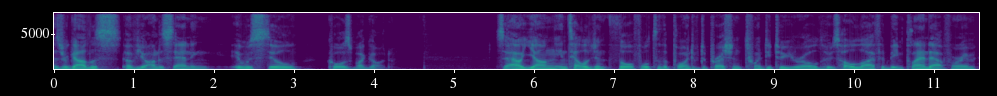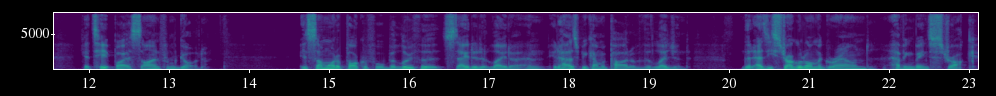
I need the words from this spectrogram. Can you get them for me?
as regardless of your understanding, it was still caused by God. So, our young, intelligent, thoughtful to the point of depression 22 year old whose whole life had been planned out for him gets hit by a sign from God. It's somewhat apocryphal, but Luther stated it later, and it has become a part of the legend that as he struggled on the ground, having been struck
